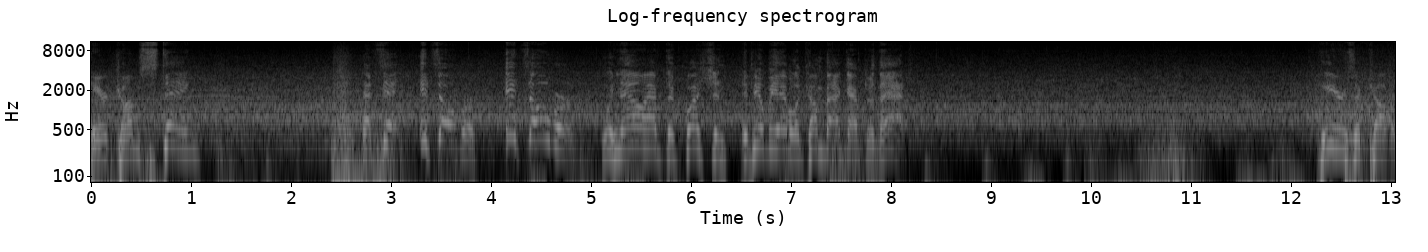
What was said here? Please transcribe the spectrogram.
Here comes Sting. That's it. It's over. It's over. We now have to question if he'll be able to come back after that. Here's a cover.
